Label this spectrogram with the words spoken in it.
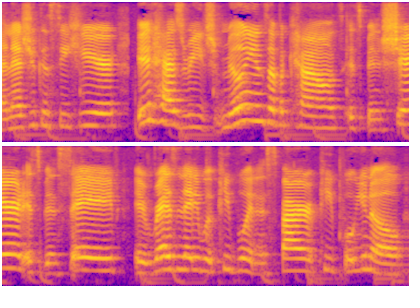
And as you can see here, it has reached millions of accounts. It's been shared, it's been saved. It resonated with people, it inspired people, you know,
